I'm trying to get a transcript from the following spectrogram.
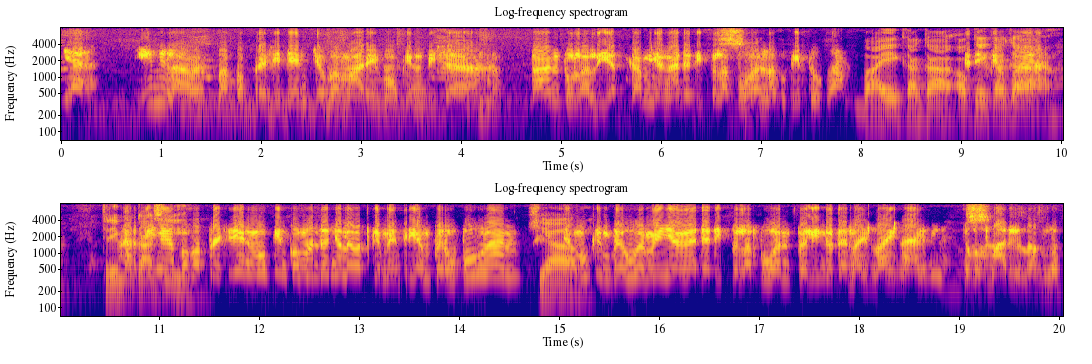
Ya, inilah Bapak Presiden coba mari mungkin bisa bantulah lihat kami yang ada di pelabuhan lah begitu kan. Baik kakak, oke Jadi coba, kakak. Terima Artinya kasih. Bapak Presiden mungkin komandonya lewat Kementerian Perhubungan. Siap. Dan mungkin BUMN yang ada di pelabuhan Pelindo dan lain-lain. Nah ini coba mari lah lihat.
